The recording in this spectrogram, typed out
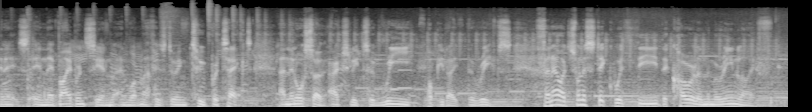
in its in their vibrancy and, and what Mafe is doing to protect and then also actually to repopulate the reefs. For now, I just want to stick with the, the coral and the marine life.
